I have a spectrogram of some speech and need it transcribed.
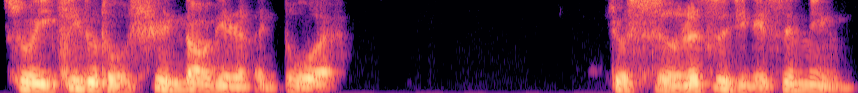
所以基督徒殉道的人很多啊，就舍了自己的生命，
